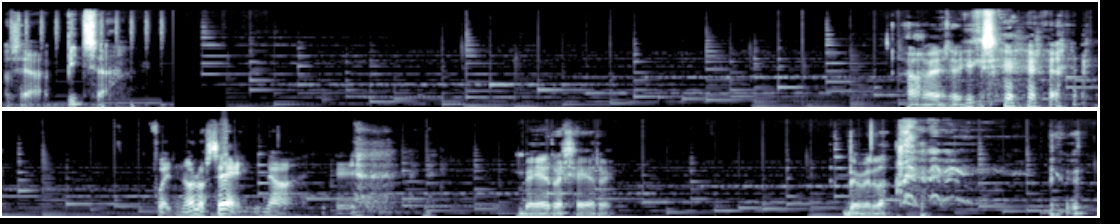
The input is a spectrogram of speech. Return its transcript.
o sea, pizza. A ver, Pues no lo sé. No. BRGR. De verdad.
